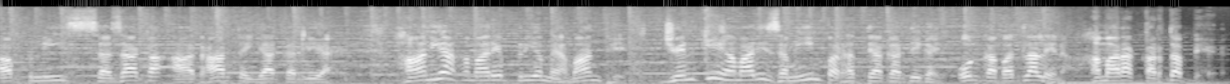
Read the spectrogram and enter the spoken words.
अपनी सजा का आधार तैयार कर लिया है। हानिया हमारे प्रिय मेहमान थे जिनकी हमारी जमीन पर हत्या कर दी गई उनका बदला लेना हमारा कर्तव्य है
